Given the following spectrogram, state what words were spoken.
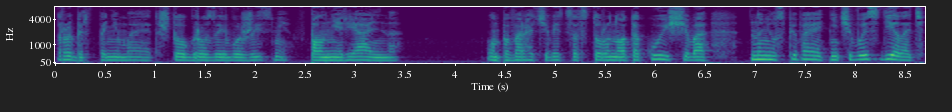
Роберт понимает, что угроза его жизни вполне реальна. Он поворачивается в сторону атакующего, но не успевает ничего сделать,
